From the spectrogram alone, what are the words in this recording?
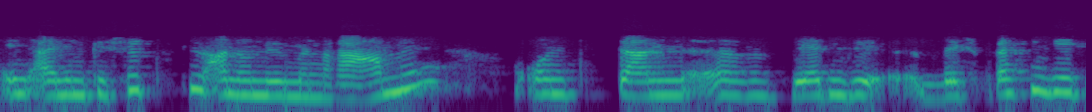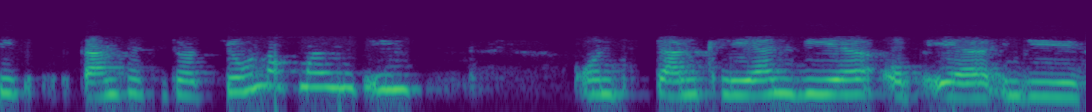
in einem geschützten anonymen Rahmen und dann äh, werden wir besprechen wir die ganze Situation nochmal mit ihm und dann klären wir, ob er in die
